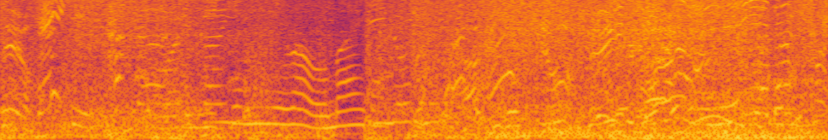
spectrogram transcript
てよ手はお前だ覚悟しろついて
